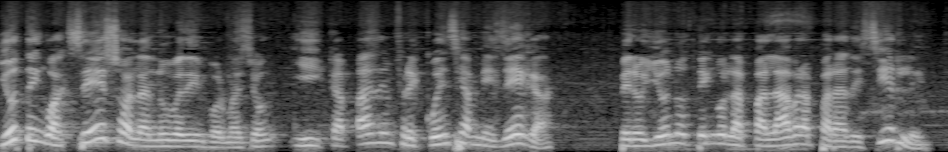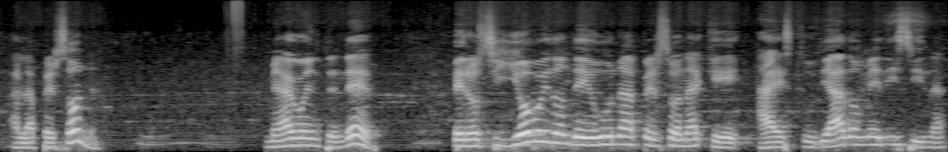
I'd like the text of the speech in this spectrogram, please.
Yo tengo acceso a la nube de información y capaz en frecuencia me llega, pero yo no tengo la palabra para decirle a la persona. Me hago entender. Pero si yo voy donde una persona que ha estudiado medicina,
